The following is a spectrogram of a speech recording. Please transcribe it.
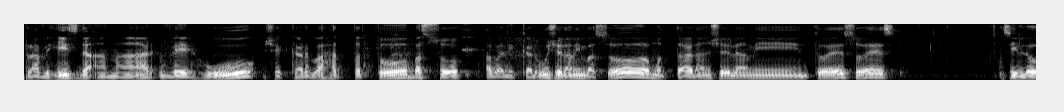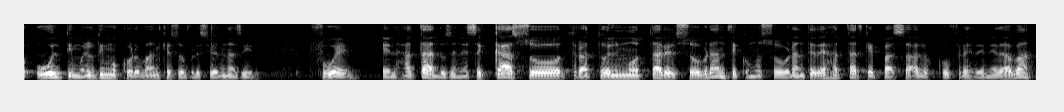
Rabhizda Amar, Vehu, Shekarba Hatato Basov, Abalikarbu Shelamin Basov, Motaran Shelamin. Todo eso es. Si lo último, el último corban que se ofreció el nazir fue el hatat. Entonces, en ese caso, trato el motar, el sobrante, como sobrante de hatat que pasa a los cofres de Nedabá.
